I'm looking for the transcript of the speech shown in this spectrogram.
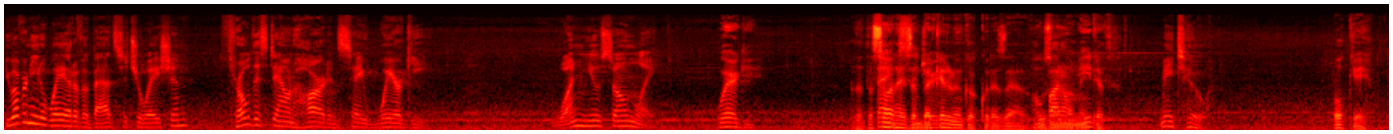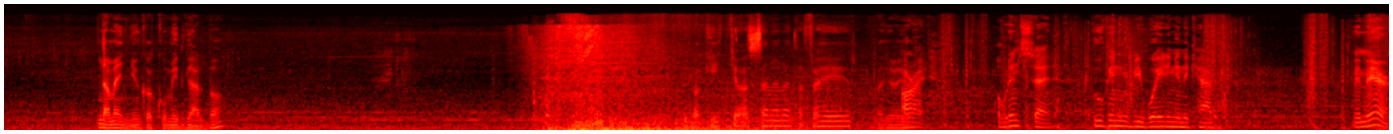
You ever need a way out of a bad situation? Throw this down hard and say Wergi. One use only. Wergi. Tehát a Thanks, szar helyzetbe Sindri. kerülünk, akkor ez Hope I elhúzom don't minket. Me too. Oké. Okay. Na menjünk akkor Midgardba. Vakítja a szememet a fehér. Nagyon jó. All right. Odin said Hugin would be waiting in the cabin. Mimir,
